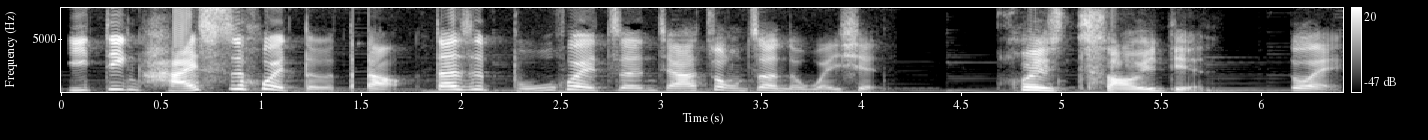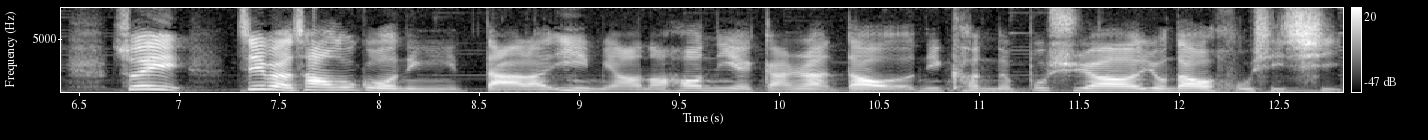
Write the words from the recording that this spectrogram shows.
一定还是会得到，但是不会增加重症的危险。会少一点。对，所以基本上如果你打了疫苗，然后你也感染到了，你可能不需要用到呼吸器。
